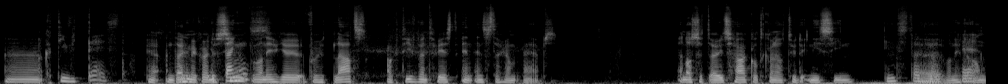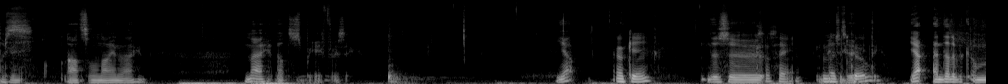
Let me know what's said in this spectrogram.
Eh, Activiteitsstaat. ja, en daarmee kan je dus zien wanneer je voor het laatst actief bent geweest in Instagram apps. En als je het uitschakelt, kan je natuurlijk niet zien Instagram Eh, wanneer de apps. andere- laatst online waren. Maar dat spreekt voor zich. Ja, Oké, dus eh zeggen, let's go. Ja, en dan heb ik... Um,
